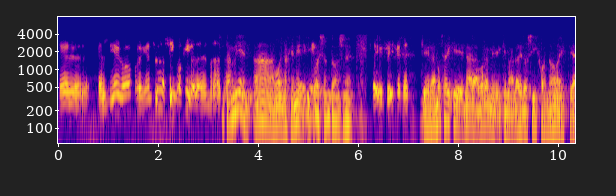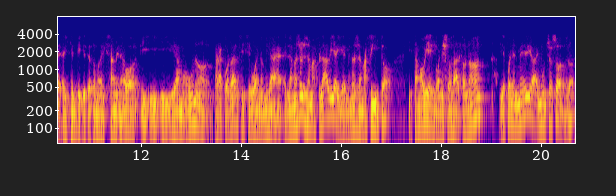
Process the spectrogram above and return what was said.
el, el Diego, por ejemplo, 5 kilos de hermano. También, ah, bueno, genético eso entonces. Sí, sí, genético. Que la, vos sabés que, nada, ahora me, que me habla de los hijos, ¿no? Este, hay gente que te ha tomado examen a vos y, y, digamos, uno para acordarse dice, bueno, mira, la mayor se llama Flavia y el menor se llama Fito. Y estamos bien con esos datos, ¿no? Y después en el medio hay muchos otros.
